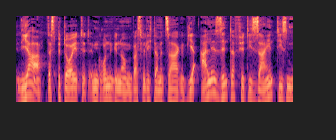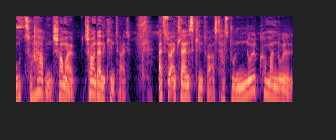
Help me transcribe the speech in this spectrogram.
Ja, das bedeutet im Grunde genommen, was will ich damit sagen? Wir alle sind dafür designt, diesen Mut zu haben. Schau mal, schau in deine Kindheit. Als du ein kleines Kind warst, hast du 0,0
